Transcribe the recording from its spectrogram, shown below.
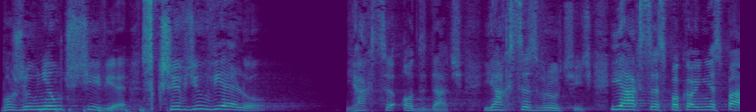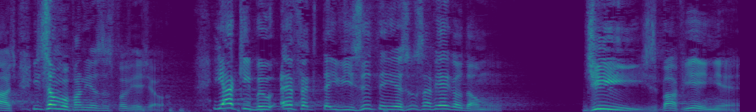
bo żył nieuczciwie, skrzywdził wielu. Ja chcę oddać, ja chcę zwrócić, ja chcę spokojnie spać. I co mu Pan Jezus powiedział? Jaki był efekt tej wizyty Jezusa w jego domu? Dziś zbawienie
